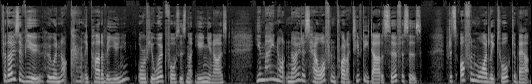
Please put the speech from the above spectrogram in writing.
For those of you who are not currently part of a union, or if your workforce is not unionised, you may not notice how often productivity data surfaces, but it's often widely talked about.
